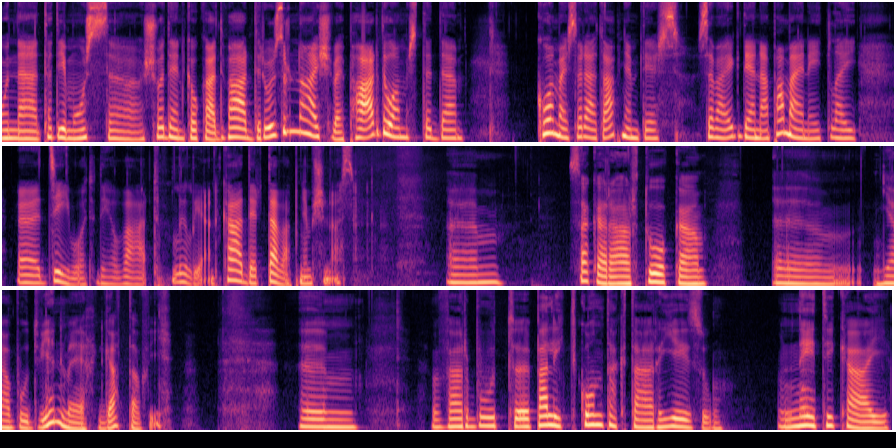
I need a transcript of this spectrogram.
Un uh, tad, ja mūs uh, šodien kaut kādi vārdi ir uzrunājuši vai pārdomas, tad uh, ko mēs varētu apņemties savā ikdienā pamainīt, lai uh, dzīvotu Dievu vārdu? Liliana, kāda ir tava apņemšanās? Um, sakarā ar to, ka um, jābūt vienmēr gatavi. Um, varbūt palikt kontaktā ar Jēzu. Ne tikai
